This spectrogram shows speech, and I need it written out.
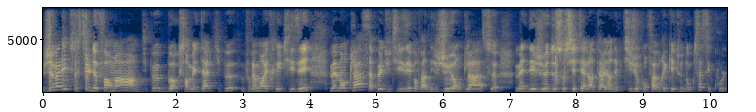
je valide ce style de format, un petit peu box en métal, qui peut vraiment être réutilisé. Même en classe, ça peut être utilisé pour faire des jeux en classe, mettre des jeux de société à l'intérieur, des petits jeux qu'on fabrique et tout. Donc ça, c'est cool.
